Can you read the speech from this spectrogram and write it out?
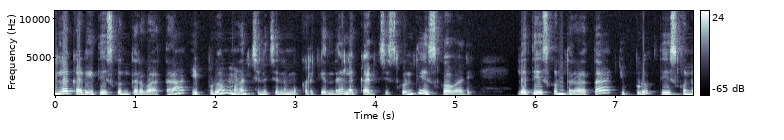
ఇలా కడిగి తీసుకున్న తర్వాత ఇప్పుడు మనం చిన్న చిన్న ముక్కల కింద ఇలా కట్ చేసుకొని తీసుకోవాలి. ఇలా తీసుకున్న తర్వాత ఇప్పుడు తీసుకున్న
